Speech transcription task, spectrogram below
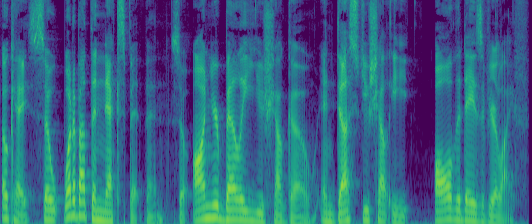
Okay, so what about the next bit then? So, on your belly you shall go, and dust you shall eat all the days of your life.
